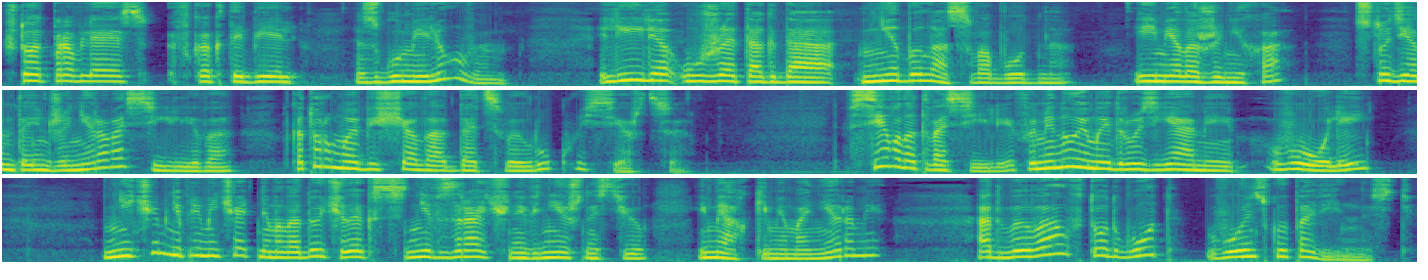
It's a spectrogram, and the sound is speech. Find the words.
что, отправляясь в Коктебель с Гумилевым, Лиля уже тогда не была свободна и имела жениха, студента-инженера Васильева, которому обещала отдать свою руку и сердце. Всеволод Васильев, именуемый друзьями Волей, ничем не примечательный молодой человек с невзрачной внешностью и мягкими манерами, отбывал в тот год воинскую повинность.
